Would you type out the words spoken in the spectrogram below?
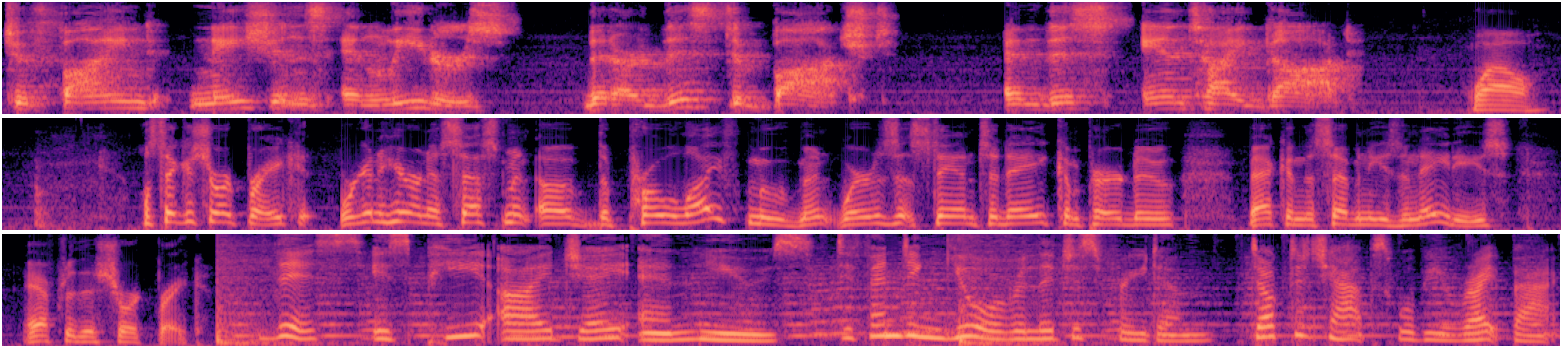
to find nations and leaders that are this debauched and this anti God. Wow. Let's take a short break. We're going to hear an assessment of the pro life movement. Where does it stand today compared to back in the 70s and 80s after this short break? This is PIJN News, defending your religious freedom. Dr. Chaps will be right back.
